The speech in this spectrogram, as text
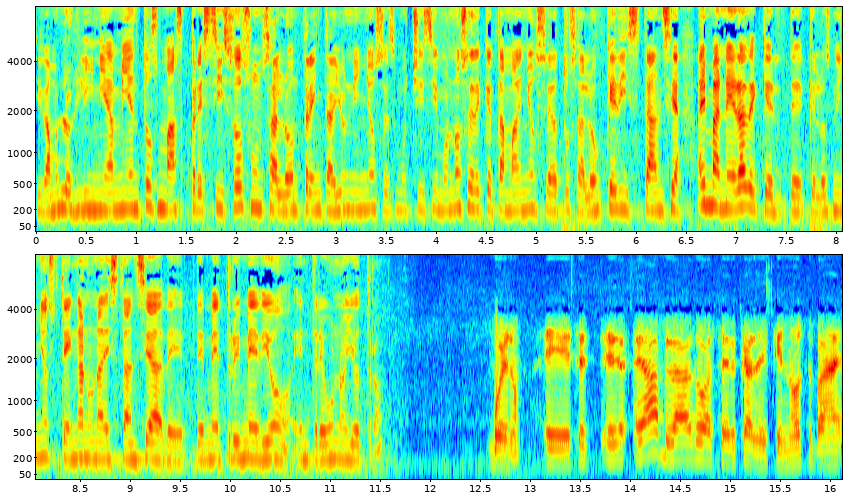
digamos, los lineamientos más precisos? Un salón, 31 niños es muchísimo. No sé de qué tamaño sea tu salón, qué distancia. ¿Hay manera de que, de que los niños tengan una distancia de, de metro y medio entre uno y otro? Bueno, eh, se, eh, he hablado acerca de que no se va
